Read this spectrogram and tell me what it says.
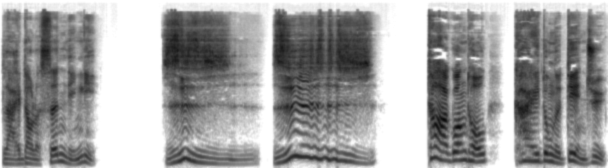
来到了森林里。日日，大光头开动了电锯，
